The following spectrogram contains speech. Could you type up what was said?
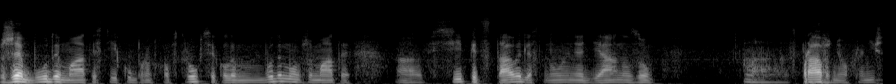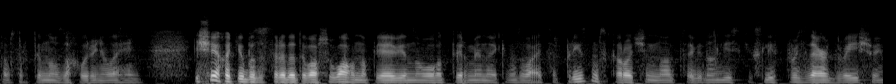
вже буде мати стійку бронхообструкцію, коли ми будемо вже мати всі підстави для встановлення діагнозу справжнього хронічного обструктивного захворювання легень. І ще я хотів би зосередити вашу увагу на появі нового терміну, який називається PRISM, скорочено це від англійських слів Preserved Ratio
